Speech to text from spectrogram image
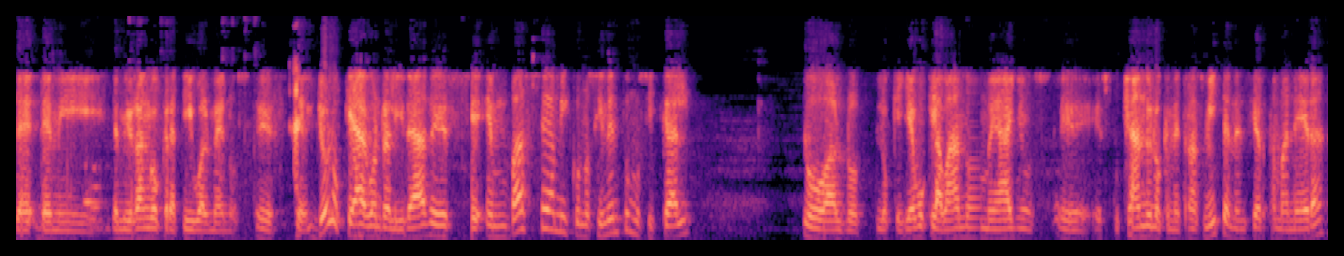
de, mi, de mi rango creativo al menos. Este, yo lo que hago en realidad es, en base a mi conocimiento musical, o a lo, que llevo clavándome años eh, escuchando y lo que me transmiten en cierta manera,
